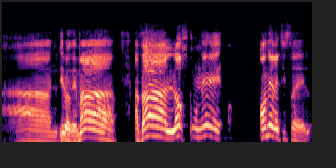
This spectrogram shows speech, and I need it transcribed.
Ah, nous dit le Réma, Aval, lorsqu'on est en Eretz Israël,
